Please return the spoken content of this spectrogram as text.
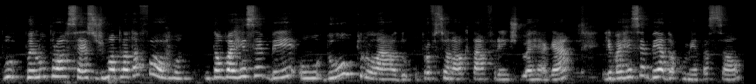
por, um processo de uma plataforma. Então, vai receber, o, do outro lado, o profissional que está à frente do RH, ele vai receber a documentação.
